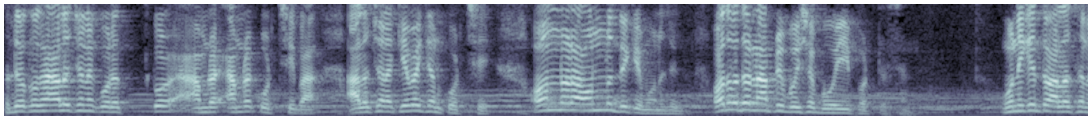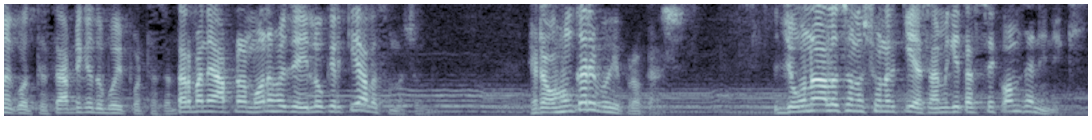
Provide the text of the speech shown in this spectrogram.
হয়তো কোথাও আলোচনা করে, করে- আমরা আমরা করছি বা আলোচনা কেউ একজন করছে, অন্যরা অন্যদিকে মনোযোগ অথবা ধরুন আপনি বসে বই পড়তেছেন। উনি কিন্তু আলোচনা করতেছে, আপনি কিন্তু বই পড়তেছেন। তার মানে আপনার মনে হয় যে এই লোকের কি আলোচনা শুনবে? এটা অহংকারের বহি প্রকাশ। যে ওনার আলোচনা শোনার কি আছে? আমি কি তার সে কম জানি নাকি?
